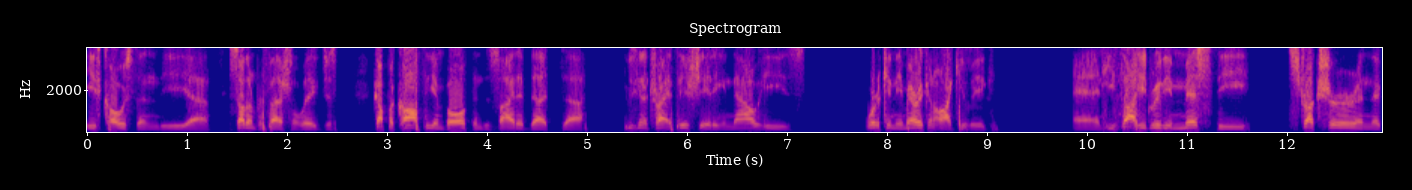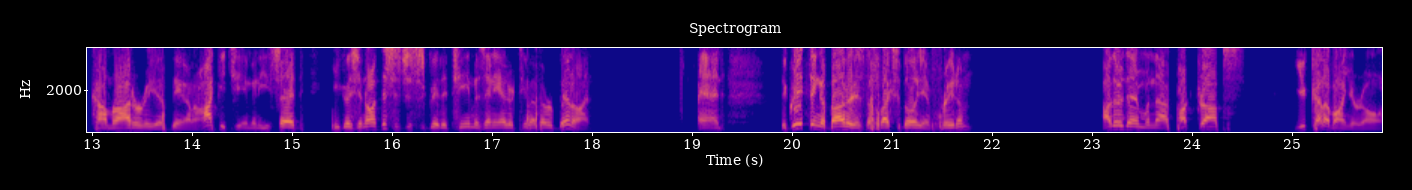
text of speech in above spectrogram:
East Coast and the uh, Southern Professional League. Just a cup of coffee in both, and decided that uh, he was going to try officiating. And now he's working in the American Hockey League, and he thought he'd really miss the structure and the camaraderie of being on a hockey team. And he said, he goes, you know, this is just as great a team as any other team I've ever been on. And the great thing about it is the flexibility and freedom. Other than when that puck drops, you're kind of on your own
